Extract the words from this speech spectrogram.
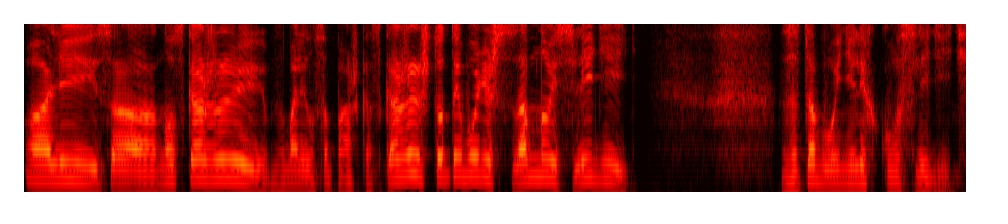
Алиса, ну скажи, взмолился Пашка, скажи, что ты будешь за мной следить. За тобой нелегко следить.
